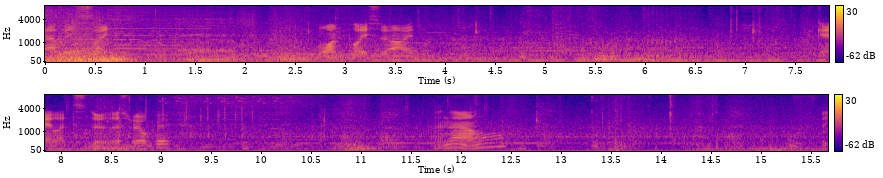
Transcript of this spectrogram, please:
at least like one place to hide. Okay, let's do this real quick. And now, because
